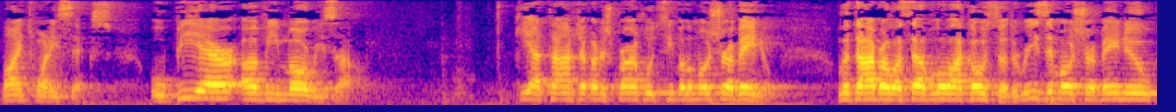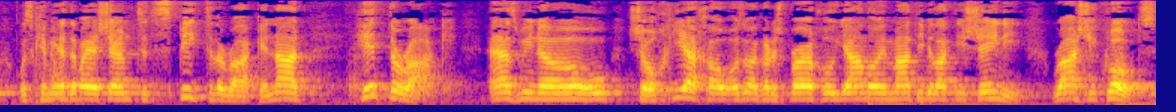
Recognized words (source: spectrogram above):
Line 26. Ubier avi morizal. Ki atam shakadosh baruch hu tziva l'Moshe Rabbeinu. L'daber l'asel lakosa. The reason Moshe Rabbeinu was commanded by Hashem to speak to the rock and not hit the rock. As we know, Rashi quotes,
